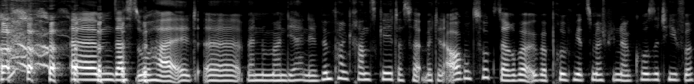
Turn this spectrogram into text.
ähm, dass du halt, äh, wenn man dir an den Wimpernkranz geht, dass du halt mit den Augen zuckst. Darüber überprüfen wir zum Beispiel Narkosetiefe,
